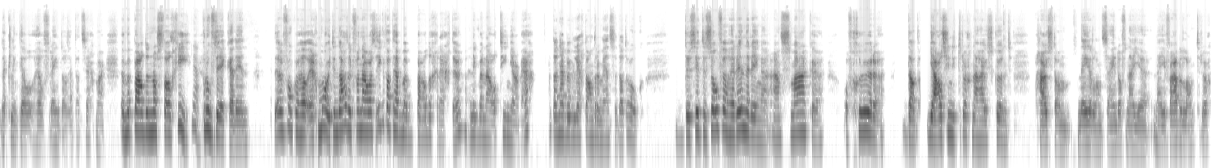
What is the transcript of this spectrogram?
dat klinkt heel, heel vreemd als ik dat zeg, maar een bepaalde nostalgie ja. proefde ik erin dat vond ik wel heel erg mooi. Toen dacht ik van nou, als ik dat heb met bepaalde gerechten, en ik ben nu al tien jaar weg, dan hebben wellicht andere mensen dat ook. Er zitten zoveel herinneringen aan smaken of geuren, dat ja, als je niet terug naar huis kunt, huis dan Nederland zijn of naar je, naar je vaderland terug,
